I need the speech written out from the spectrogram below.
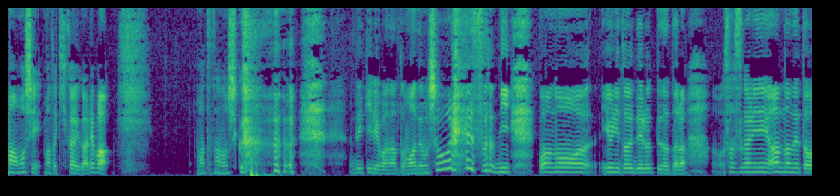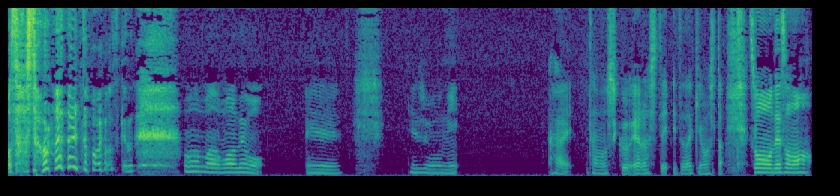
まあもしまた機会があれば、また楽しく できればなと。まあでも賞レースにこのユニットで出るってなったら、さすがにあんなネタはさせてもらえないと思いますけど、まあまあまあでも、えー非常に、はい、楽しくやらせていただきました。そうで、その、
